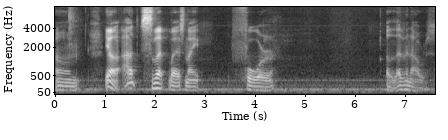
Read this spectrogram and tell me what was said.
Um, yeah, I slept last night for eleven hours.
